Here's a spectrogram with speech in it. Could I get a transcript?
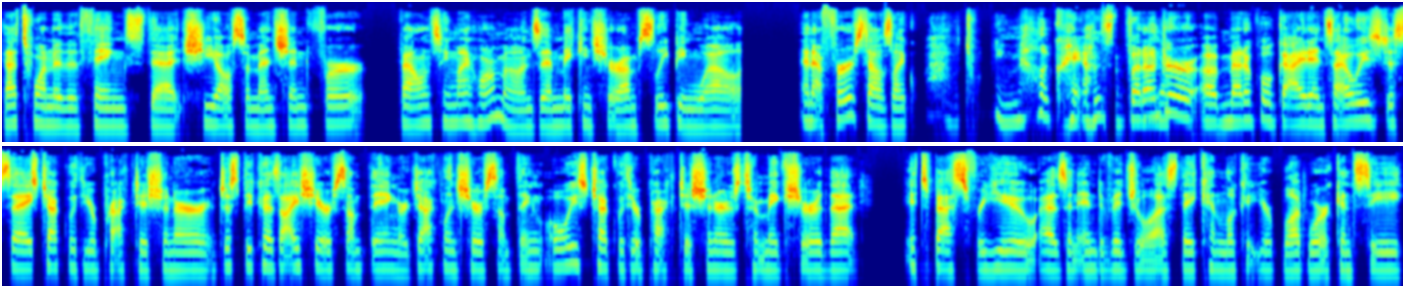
that's one of the things that she also mentioned for balancing my hormones and making sure I'm sleeping well. And at first I was like, wow, 20 milligrams. But under uh, medical guidance, I always just say check with your practitioner. Just because I share something or Jacqueline shares something, always check with your practitioners to make sure that it's best for you as an individual as they can look at your blood work and see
